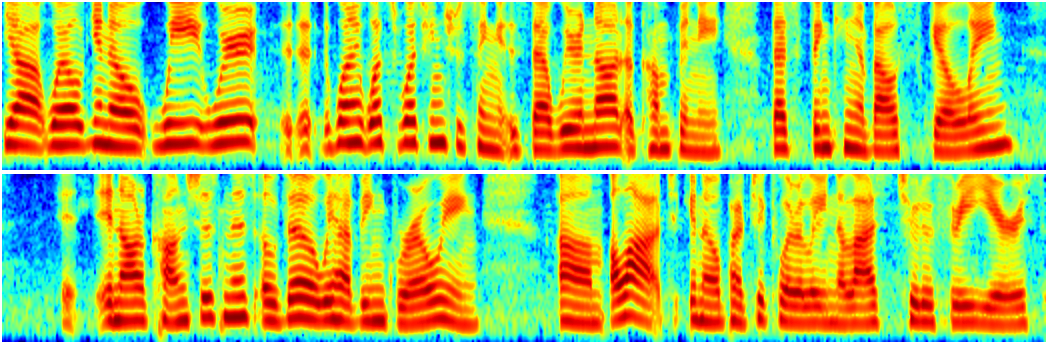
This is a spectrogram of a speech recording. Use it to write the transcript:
Yeah, well, you know, we we're uh, what's what's interesting is that we're not a company that's thinking about scaling in our consciousness. Although we have been growing um, a lot, you know, particularly in the last two to three years,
